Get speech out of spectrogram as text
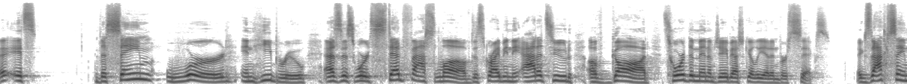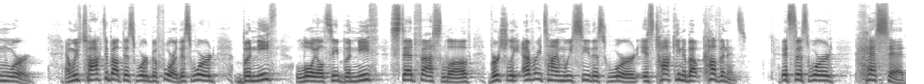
It's the same word in Hebrew as this word steadfast love, describing the attitude of God toward the men of Jabesh Gilead in verse 6. Exact same word. And we've talked about this word before. This word, beneath loyalty, beneath steadfast love, virtually every time we see this word, is talking about covenant. It's this word, chesed.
